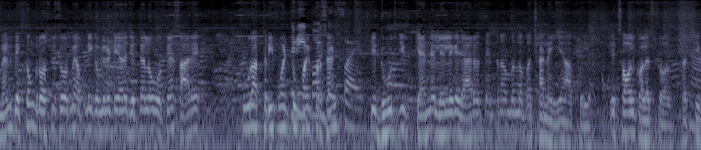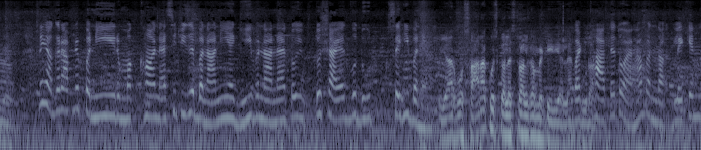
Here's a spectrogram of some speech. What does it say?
मैंने देखता हूँ ग्रोसरी स्टोर में अपनी कम्युनिटी वाले जितने लोग होते हैं सारे पूरा 3.25 परसेंट 3.25 की दूध की कैने ले लेके जा रहे होते हैं इतना मतलब अच्छा नहीं है आपके लिए। इट्स ऑल कोलेस्ट्रॉल सच्ची में। नहीं अगर आपने पनीर मक्खन ऐसी चीज़ें बनानी है घी बनाना है तो तो शायद वो दूध से ही बनेंगी तो यार वो सारा कुछ कोलेस्ट्रॉल का मटेरियल है बट खाते तो है ना बंदा लेकिन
